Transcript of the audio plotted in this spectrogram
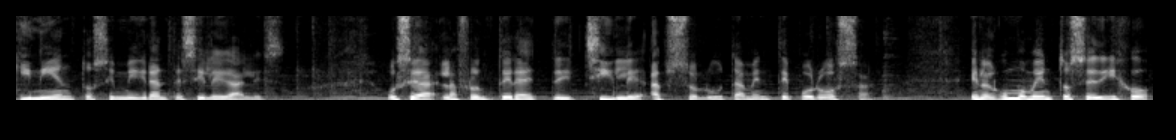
500 inmigrantes ilegales. O sea, la frontera de Chile absolutamente porosa. En algún momento se dijo,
